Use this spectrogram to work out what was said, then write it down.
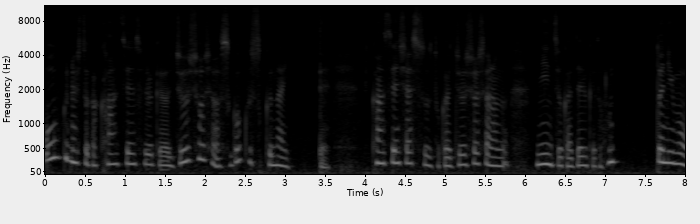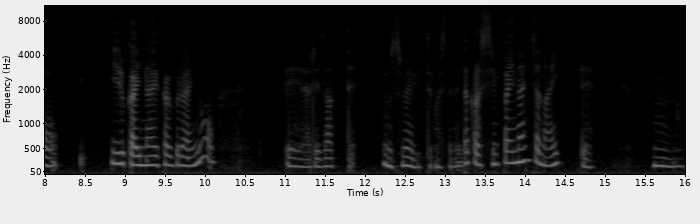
多くの人が感染するけど重症者はすごく少ないって。感染者数とか重症者の人数が出るけど本当にもういるかいないかぐらいの、えー、あれだって。娘は言ってましたね。だから心配ないんじゃないって、うん、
